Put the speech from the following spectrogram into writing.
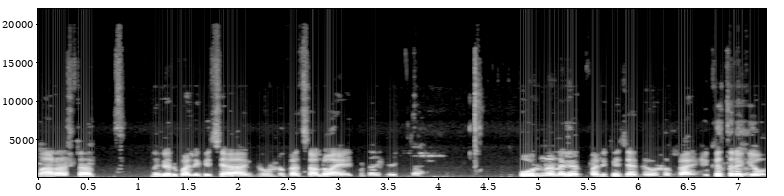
महाराष्ट्रात नगरपालिकेच्या निवडणुका चालू आहेत. पूर्ण नगरपालिकेच्या निवडणुका एकत्र घेऊन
